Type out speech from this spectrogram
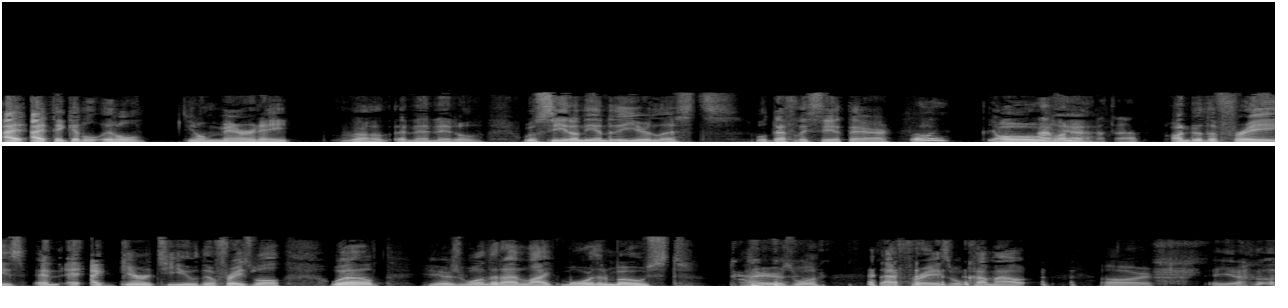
I I think it'll it'll you know marinate, uh, and then it'll we'll see it on the end of the year lists. We'll definitely see it there. Really? Oh I yeah. wonder about that. under the phrase, and I- I guarantee you the phrase will, well, here's one that I like more than most. Here's one, that phrase will come out. Or, you know,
